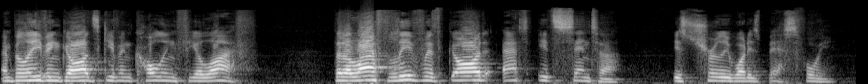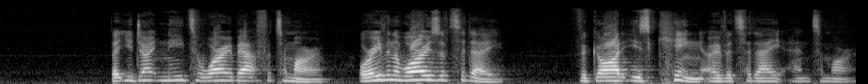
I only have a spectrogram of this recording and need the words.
and believe in God's given calling for your life. That a life lived with God at its center is truly what is best for you. That you don't need to worry about for tomorrow or even the worries of today, for God is king over today and tomorrow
